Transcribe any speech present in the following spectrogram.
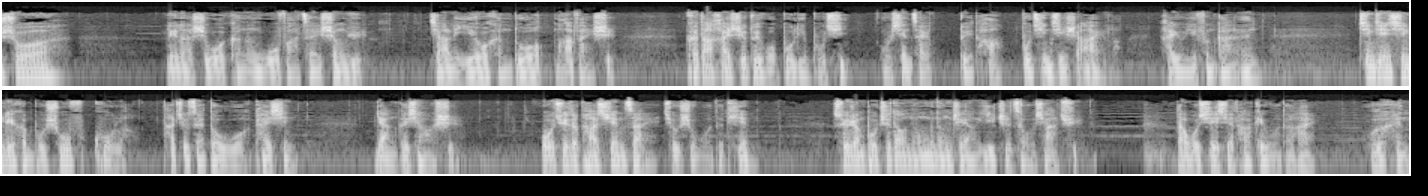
说：“林老师，我可能无法再生育，家里也有很多麻烦事，可他还是对我不离不弃。我现在对他不仅仅是爱了，还有一份感恩。今天心里很不舒服，哭了，他就在逗我开心。两个小时，我觉得他现在就是我的天。虽然不知道能不能这样一直走下去，但我谢谢他给我的爱，我很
